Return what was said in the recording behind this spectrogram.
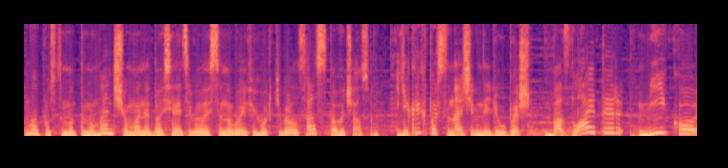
Ми пустимо той момент, що в мене досі не з'явилися нової фігурки Бравл Старс з того часу. Яких персонажів не любиш? Базлайтер, Міко,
